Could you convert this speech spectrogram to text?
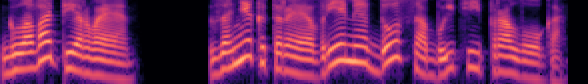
Глава первая. За некоторое время до событий пролога.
